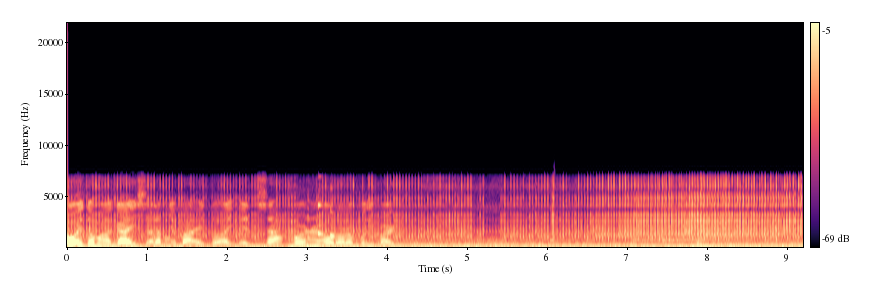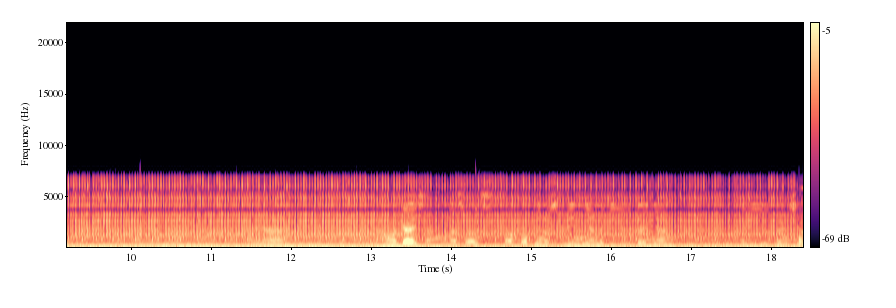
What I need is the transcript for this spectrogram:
O ito mga guys, alam nyo ba, ito ay EDSA, corner Aurora Boulevard. Ayan. Mga guys, ang nasa harap nyo na screen yan, nag-u-turn yan. Nag-u-turn siya,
